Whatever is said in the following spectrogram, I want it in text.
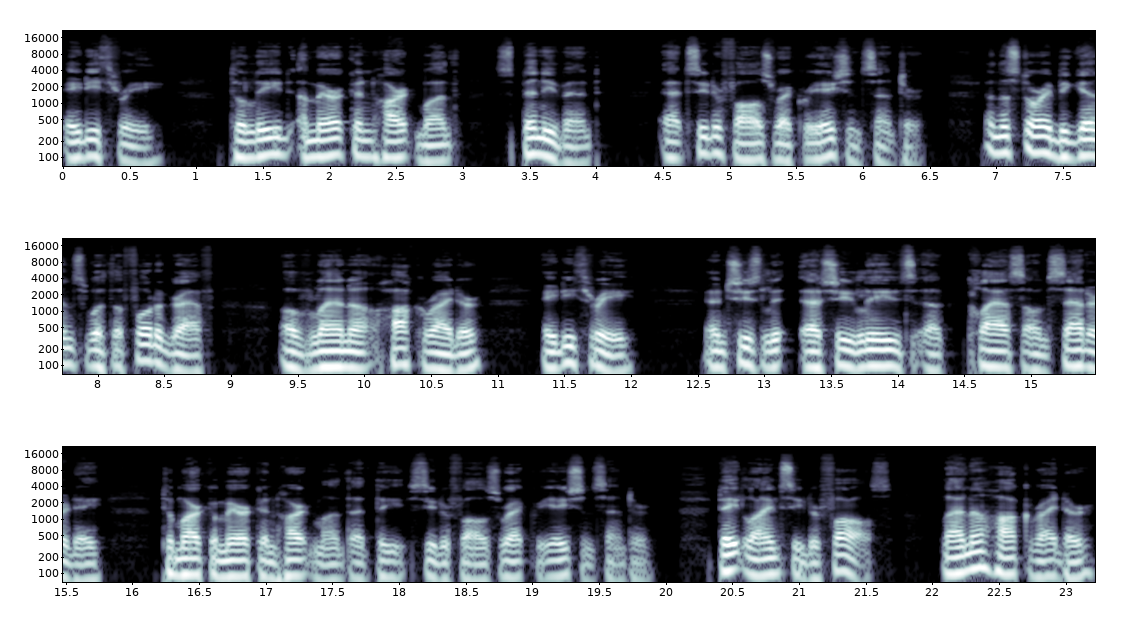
83, to lead American Heart Month spin event at Cedar Falls Recreation Center. And the story begins with a photograph of Lana Hawkrider, 83, and she's as uh, she leads a class on Saturday to mark American Heart Month at the Cedar Falls Recreation Center. Dateline Cedar Falls. Lana Hawkrider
